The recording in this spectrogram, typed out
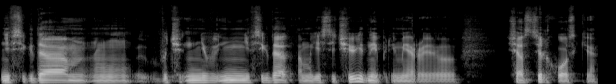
не всегда, не, не всегда там есть очевидные примеры. Сейчас сельхозки.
